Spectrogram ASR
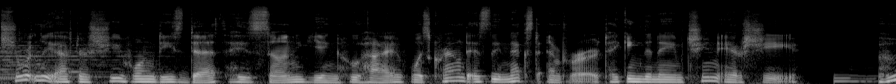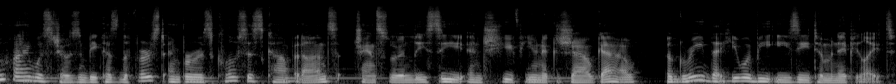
Shortly after Shi Huangdi's death, his son Ying Huai was crowned as the next emperor, taking the name Qin Er Shi. Huai was chosen because the first emperor's closest confidants, Chancellor Li Si and chief eunuch Zhao Gao, agreed that he would be easy to manipulate.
